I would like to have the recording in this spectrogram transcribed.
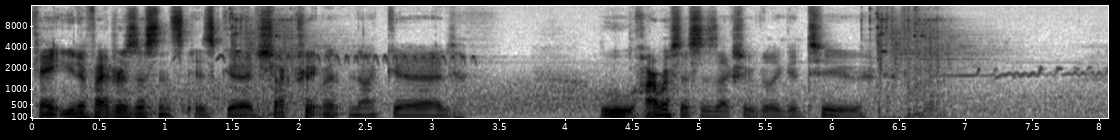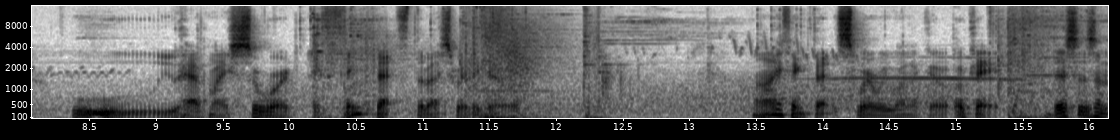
Okay, unified resistance is good. Shock treatment not good. Ooh, harm assist is actually really good too. Ooh, you have my sword. I think that's the best way to go. I think that's where we want to go. Okay, this is an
